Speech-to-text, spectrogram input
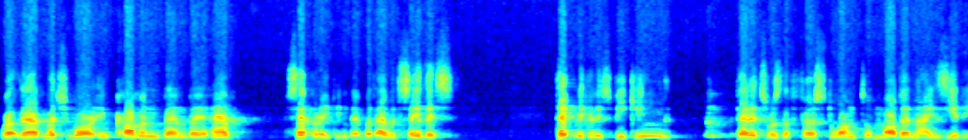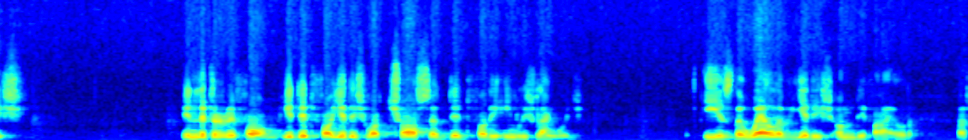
Well, they have much more in common than they have separating them, but I would say this. Technically speaking, Peretz was the first one to modernize Yiddish in literary form. He did for Yiddish what Chaucer did for the English language. He is the well of Yiddish undefiled, as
